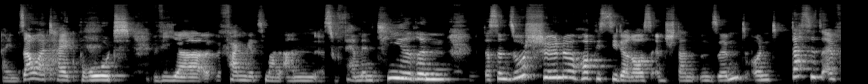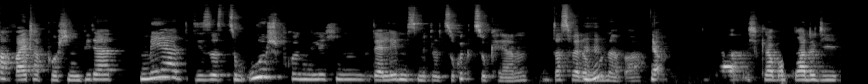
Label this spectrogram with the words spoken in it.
ein Sauerteigbrot, wir fangen jetzt mal an zu fermentieren. Das sind so schöne Hobbys, die daraus entstanden sind. Und das jetzt einfach weiter pushen, wieder mehr dieses zum ursprünglichen der Lebensmittel zurückzukehren. Das wäre doch mhm. wunderbar. Ja. ja ich glaube auch gerade die,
